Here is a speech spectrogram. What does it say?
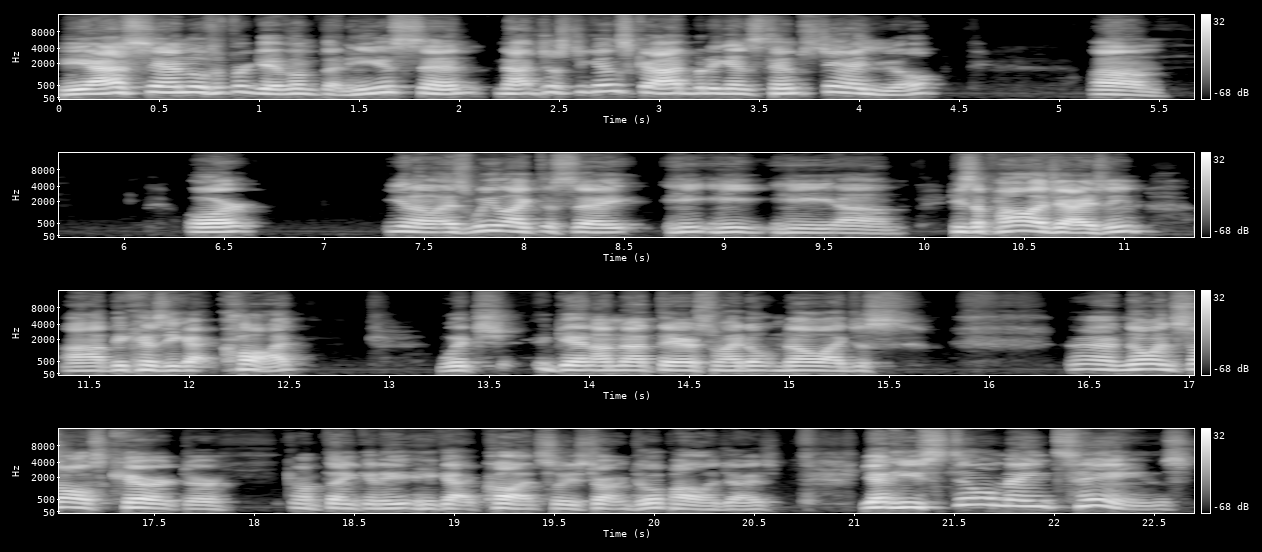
He asked Samuel to forgive him that he has sinned, not just against God, but against him, Samuel. Um, or, you know, as we like to say, he he he uh, he's apologizing uh, because he got caught. Which again, I'm not there, so I don't know. I just uh, knowing Saul's character, I'm thinking he, he got caught, so he's starting to apologize. Yet he still maintains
